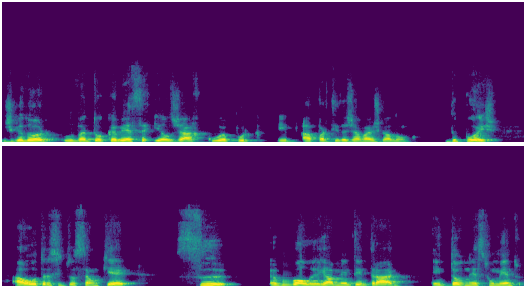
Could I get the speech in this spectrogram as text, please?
o jogador levantou a cabeça e ele já recua porque à partida já vai jogar longo. Depois, há outra situação que é, se a bola realmente entrar, então nesse momento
